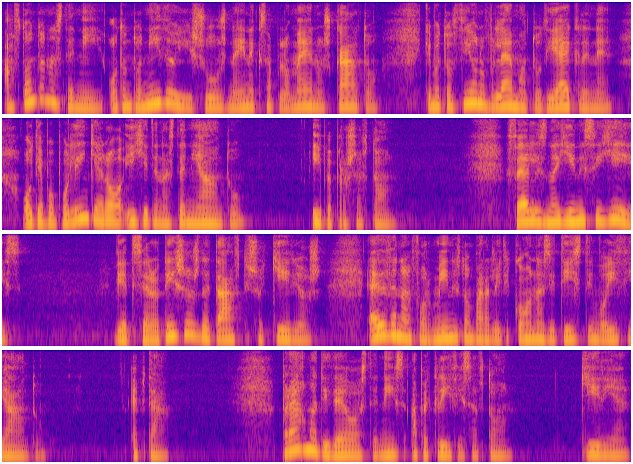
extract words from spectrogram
Αυτόν τον ασθενή όταν τον είδε ο Ιησούς να είναι εξαπλωμένος κάτω και με το θείον βλέμμα του διέκρινε ότι από πολύ καιρό είχε την ασθένειά του, είπε προς αυτόν «Θέλεις να γίνεις υγιής» Δια της ερωτήσεως δε ταύτης ο Κύριος έδιδε να αφορμήνεις στον παραλυτικό να ζητήσει την βοήθειά του. 7. Πράγματι δε ο ασθενής απεκρίθη σε αυτόν. «Κύριε,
